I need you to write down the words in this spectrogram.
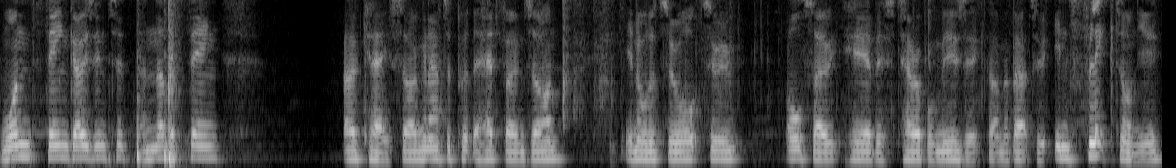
One thing goes into another thing. Okay, so I'm going to have to put the headphones on in order to to also hear this terrible music that I'm about to inflict on you.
